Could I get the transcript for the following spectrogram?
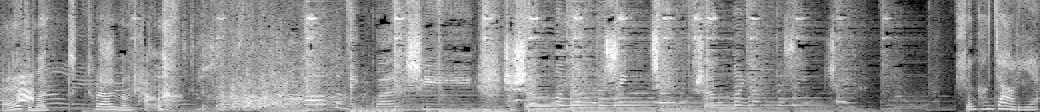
哎，怎么突然冷场了？神坑教里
